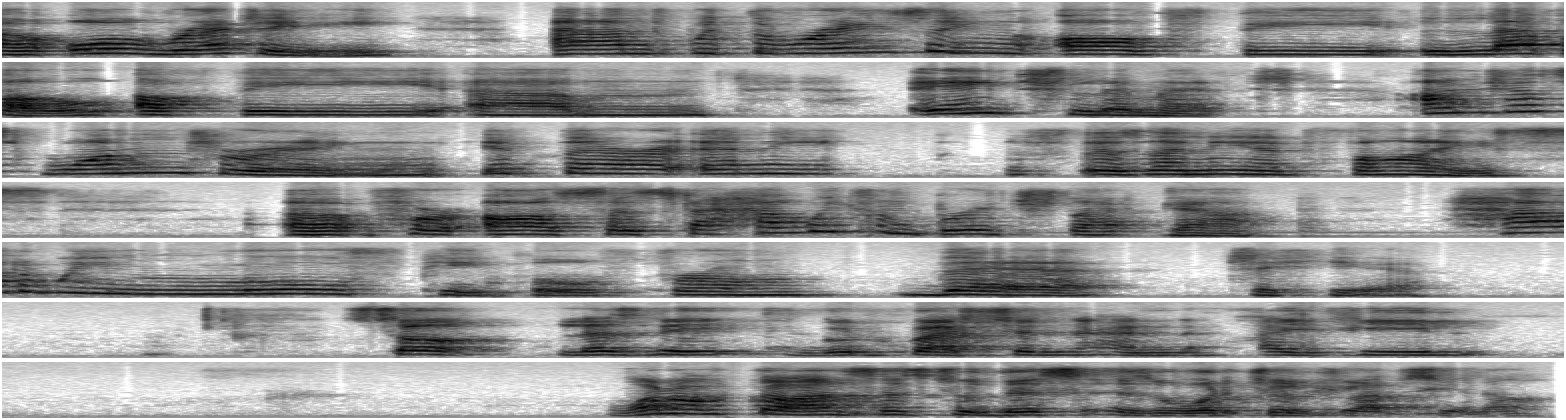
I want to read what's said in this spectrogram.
uh, already. And with the raising of the level of the um, age limit, I'm just wondering if there are any, if there's any advice uh, for us as to how we can bridge that gap. How do we move people from there to here? So, Leslie, good question. And I feel one of the answers to this is virtual clubs, you know.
